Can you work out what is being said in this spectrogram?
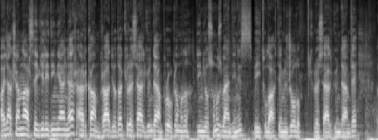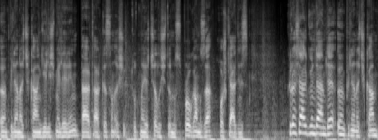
Hayırlı akşamlar sevgili dinleyenler. Erkam Radyo'da Küresel Gündem programını dinliyorsunuz. Bendeniz Beytullah Demircioğlu. Küresel Gündem'de ön plana çıkan gelişmelerin perde arkasına ışık tutmaya çalıştığımız programımıza hoş geldiniz. Küresel gündemde ön plana çıkan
